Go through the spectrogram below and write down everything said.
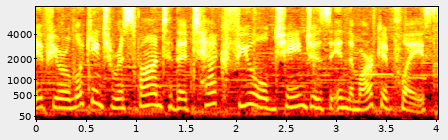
If you're looking to respond to the tech fueled changes in the marketplace,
